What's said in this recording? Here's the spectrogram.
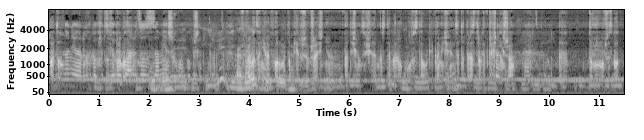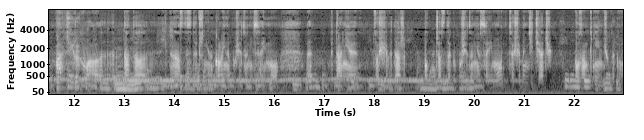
A to, no nie, ale chyba chodzi o bardzo zamierzchłe poprzednie lata. Wprowadzenie reformy to 1 września 2017 roku, zostało kilka miesięcy, to teraz trochę wcześniejsza. To mimo wszystko bardziej rychła data 11 stycznia, kolejne posiedzenie Sejmu. E, pytanie, co się wydarzy podczas tego posiedzenia Sejmu i co się będzie dziać po zamknięciu tego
